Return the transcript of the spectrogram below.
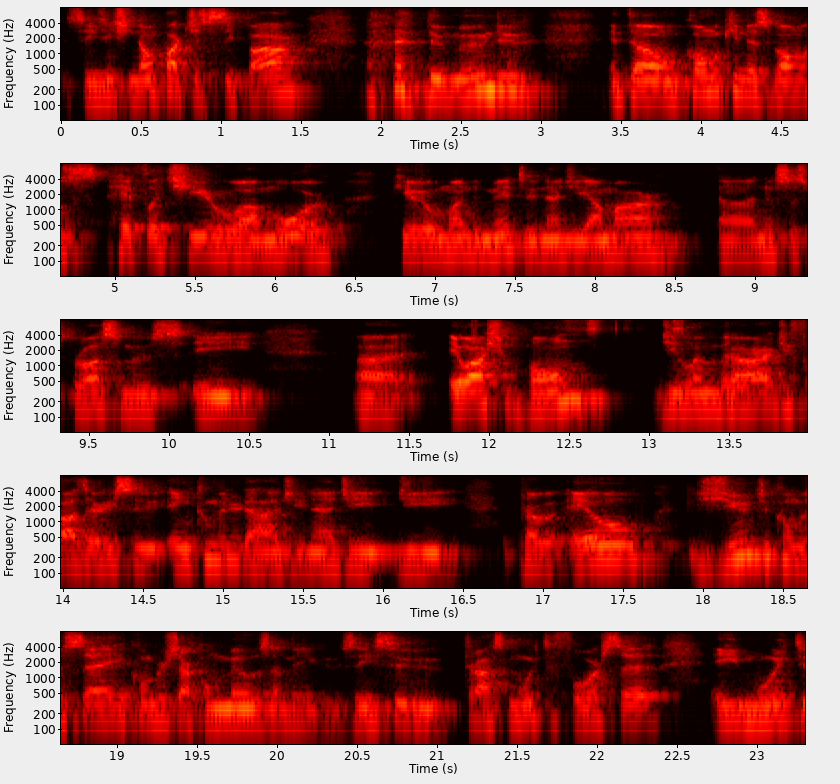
Se a gente não participar do mundo, então como que nós vamos refletir o amor que é o mandamento, né, de amar uh, nossos próximos e uh, eu acho bom de lembrar de fazer isso em comunidade, né, de, de eu junto com você conversar com meus amigos. Isso traz muita força e muito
